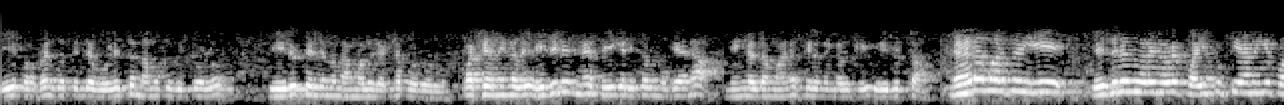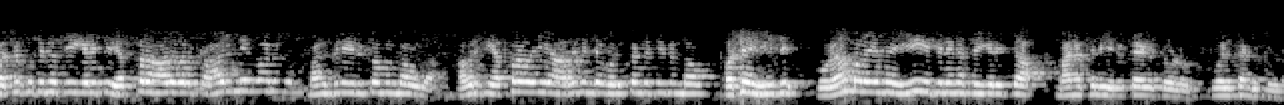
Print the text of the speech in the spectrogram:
ഈ പ്രപഞ്ചത്തിന്റെ വെളിച്ചം നമുക്ക് കിട്ടുള്ളൂ. ഇരുട്ടിൽ നിന്ന് നമ്മൾ രക്ഷപ്പെടുള്ളൂ. പക്ഷെ നിങ്ങൾ എതിലിനെ സ്വീകരിച്ചത് മുഖേന നിങ്ങളുടെ മനസ്സിൽ നിങ്ങൾക്ക് ഇരുട്ടാണ് നേരെ മറിച്ച് ഈ എതിലെന്ന് പറയുന്ന ഒരു പൈക്കുട്ടിയാണെങ്കിൽ പശുക്കുട്ടിനെ സ്വീകരിച്ച് എത്ര ആളുകൾ കാരുണ്യം കാണിക്കും? മനസ്സിൽ ഇരുട്ടൊന്നും ഉണ്ടാവില്ല. അവർക്ക് എത്ര വലിയ അറിവിന്റെ വെളിച്ചം കിട്ടിയിട്ടുണ്ടാവും? പക്ഷെ ഇത് ഖുർആൻ പറയുന്ന ഈ ഇതിലിനെ സ്വീകരിച്ച മനസ്സിൽ ഇരുട്ടേ കിട്ടുള്ളൂ വെളിച്ചം കിട്ടുള്ളൂ.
